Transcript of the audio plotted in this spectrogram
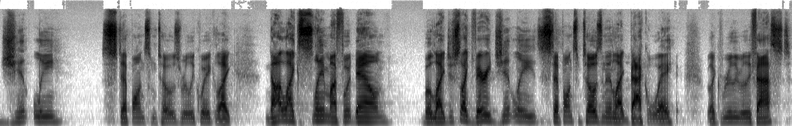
gently step on some toes really quick, like not like slam my foot down, but like just like very gently step on some toes and then like back away, like really, really fast.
